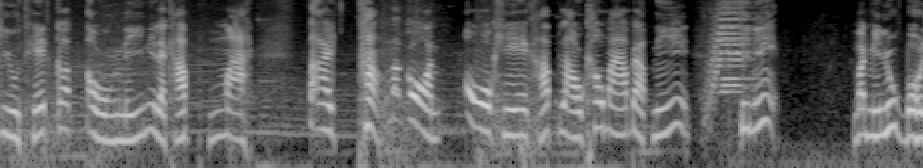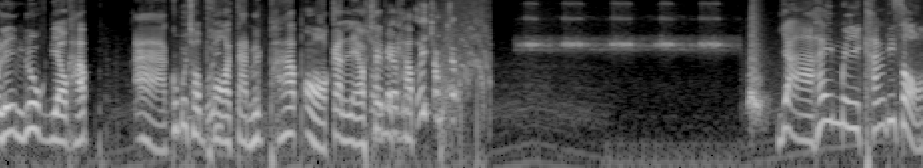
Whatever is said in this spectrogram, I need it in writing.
กิลเทสก็ตรงนี้นี่แหละครับ มาตายถังมาก่อน โอเคครับ เราเข้ามาแบบนี้ ทีนี้มันมีลูกโบว์ลิ่งลูกเดียวครับ อ่าคุณผู้ชมพอจะนึกภาพออกกันแล้วใช่ไหมครับ เอ้ยจบจบอย่าให้มีครั้งที่สอง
